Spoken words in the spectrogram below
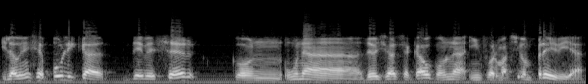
y la audiencia pública debe ser con una, debe llevarse a cabo con una información previa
